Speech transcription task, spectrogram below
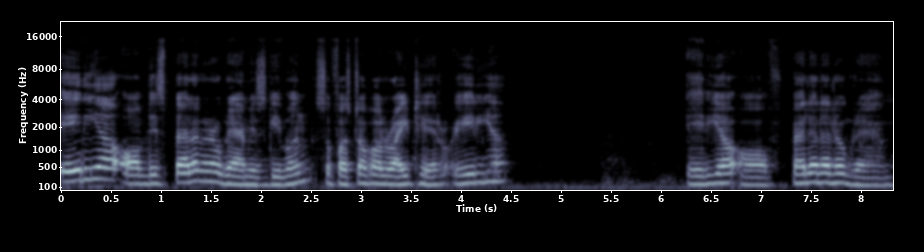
area of this parallelogram is given. So first of all write here area area of parallelogram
